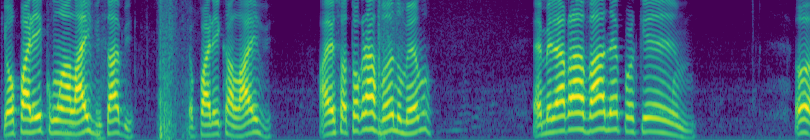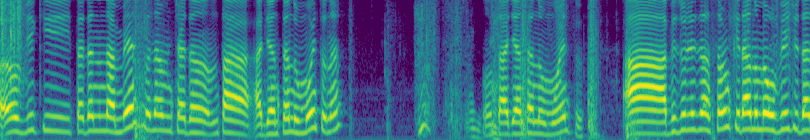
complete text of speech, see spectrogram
Que eu parei com a live, sabe? Eu parei com a live. Aí eu só tô gravando mesmo. É melhor gravar, né? Porque... Eu, eu vi que tá dando na mesma, né? Não tá, não tá adiantando muito, né? Não tá adiantando muito. A visualização que dá no meu vídeo dá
